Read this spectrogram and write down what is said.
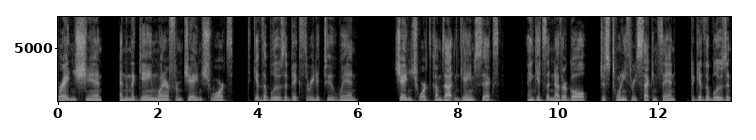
Brayden Schenn, and then the game winner from Jaden Schwartz to give the Blues a big 3 to 2 win. Jaden Schwartz comes out in game 6 and gets another goal just 23 seconds in to give the Blues an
